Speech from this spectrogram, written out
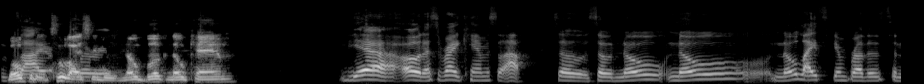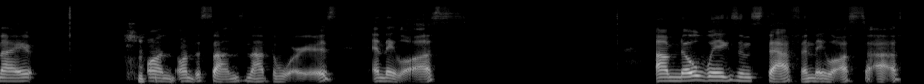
Both of them, two light skinned dudes. No book, no cam. Yeah. Oh, that's right. Cam is still out. So, so no, no, no light skinned brothers tonight on on the Suns, not the Warriors, and they lost. Um, no Wiggs and Steph, and they lost to us.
